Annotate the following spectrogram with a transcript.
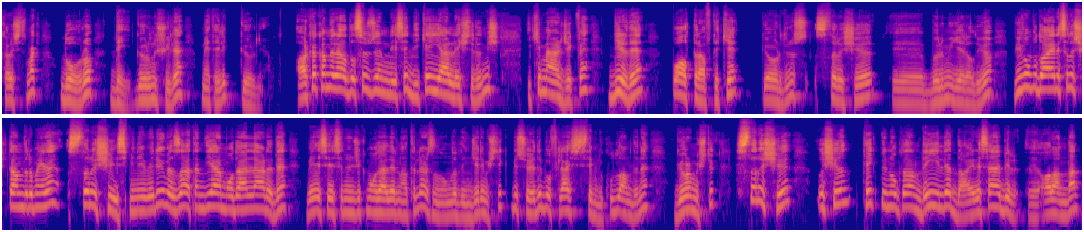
karıştırmak doğru değil. Görünüşüyle metalik görünüyor. Arka kamera adası üzerinde ise dikey yerleştirilmiş iki mercek ve bir de bu alt taraftaki gördüğünüz star ışığı e, bölümü yer alıyor. Vivo bu dairesel ışıklandırmayla star ışığı ismini veriyor ve zaten diğer modellerde de VSS'in önceki modellerini hatırlarsanız onları da incelemiştik. Bir süredir bu flash sistemini kullandığını görmüştük. Star ışığı ışığın tek bir noktadan değil de dairesel bir e, alandan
